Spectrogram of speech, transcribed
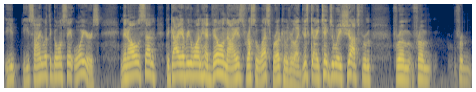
he, he signed with the Golden State Warriors. And then all of a sudden, the guy everyone had villainized, Russell Westbrook, who was like, this guy takes away shots from from from from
